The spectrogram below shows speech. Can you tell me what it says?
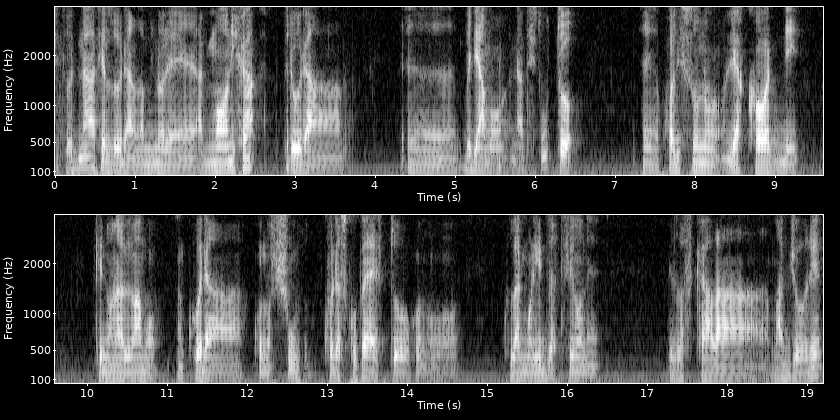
Eccoci tornati allora alla minore armonica. Per ora eh, vediamo innanzitutto eh, quali sono gli accordi che non avevamo ancora conosciuto, ancora scoperto con, con l'armonizzazione della scala maggiore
